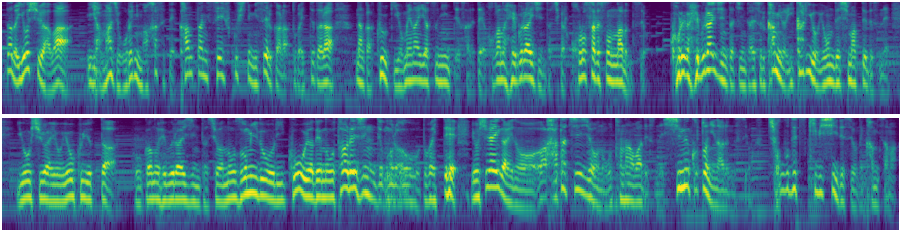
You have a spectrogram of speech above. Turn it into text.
ただ、ヨシュアは、いや、マジ俺に任せて、簡単に征服してみせるからとか言ってたら、なんか空気読めないやつ認定されて、他のヘブライ人たちから殺されそうになるんですよ。これがヘブライ人たちに対する神の怒りを呼んでしまってですね、ヨシュアよよく言った。他のヘブライ人たちは望み通り荒野でのたれ死んでもらおうとか言って吉ア以外の二十歳以上の大人はですね死ぬことになるんですよ超絶厳しいですよね神様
